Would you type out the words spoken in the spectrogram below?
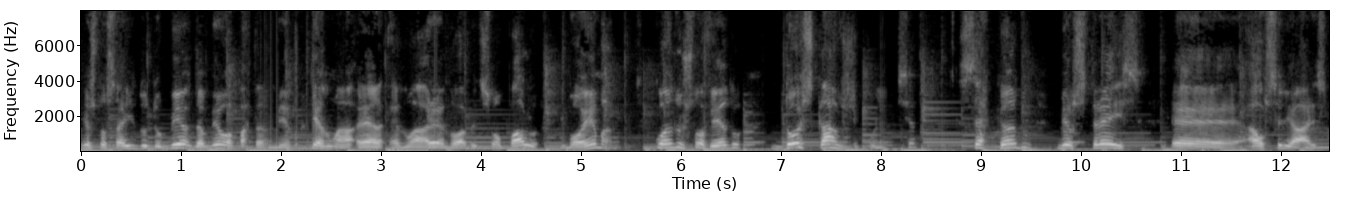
eu estou saindo do meu, do meu apartamento, que é numa, é, é numa área nobre de São Paulo, em Moema, quando estou vendo dois carros de polícia cercando meus três é, auxiliares,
